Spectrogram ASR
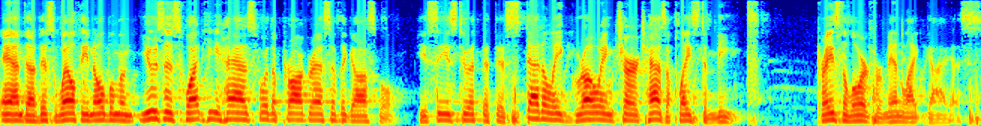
And uh, this wealthy nobleman uses what he has for the progress of the gospel. He sees to it that this steadily growing church has a place to meet. Praise the Lord for men like Gaius.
